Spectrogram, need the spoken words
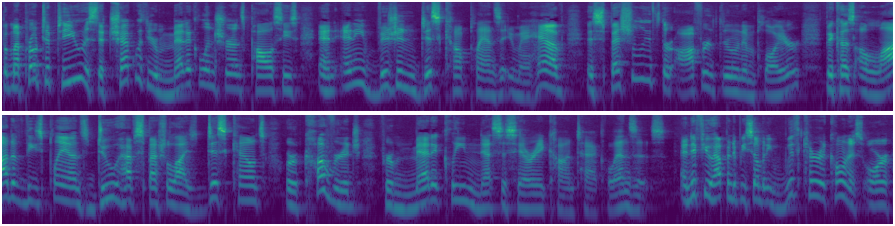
But my pro tip to you is to check with your medical insurance policies and any vision discount plans that you may have, especially if they're offered through an employer, because a lot of these plans do have specialized discounts or coverage for medically necessary contact lenses. And if you happen to be somebody with keratoconus or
